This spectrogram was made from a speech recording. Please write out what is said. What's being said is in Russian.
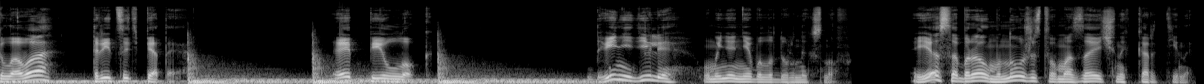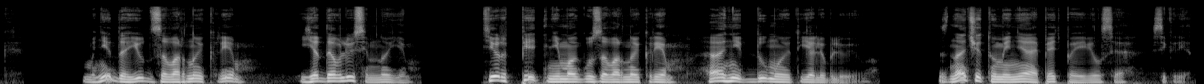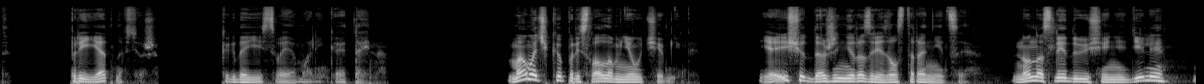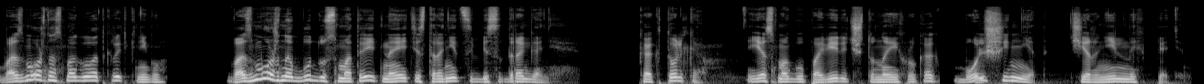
Глава 35. Эпилог. Две недели у меня не было дурных снов. Я собрал множество мозаичных картинок. Мне дают заварной крем. Я давлюсь и мной ем. Терпеть не могу заварной крем, а они думают, я люблю его. Значит, у меня опять появился секрет. Приятно все же, когда есть своя маленькая тайна. Мамочка прислала мне учебник. Я еще даже не разрезал страницы, но на следующей неделе, возможно, смогу открыть книгу. Возможно, буду смотреть на эти страницы без содрогания. Как только я смогу поверить, что на их руках больше нет чернильных пятен,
